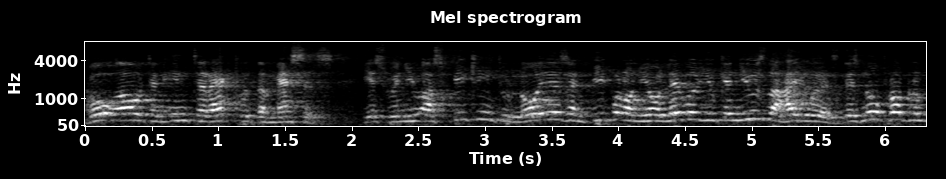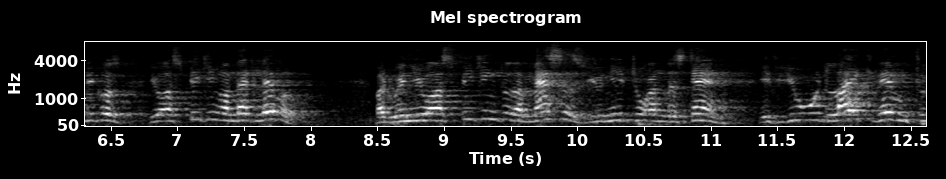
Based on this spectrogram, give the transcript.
go out and interact with the masses. Yes, when you are speaking to lawyers and people on your level, you can use the high words. There's no problem because you are speaking on that level. But when you are speaking to the masses, you need to understand, if you would like them to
